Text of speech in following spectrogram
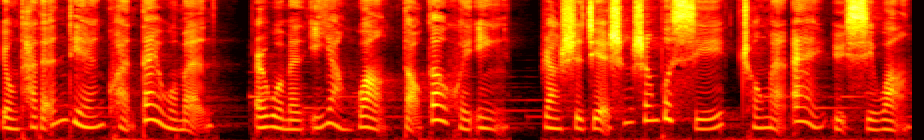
用他的恩典款待我们，而我们以仰望、祷告回应，让世界生生不息，充满爱与希望。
